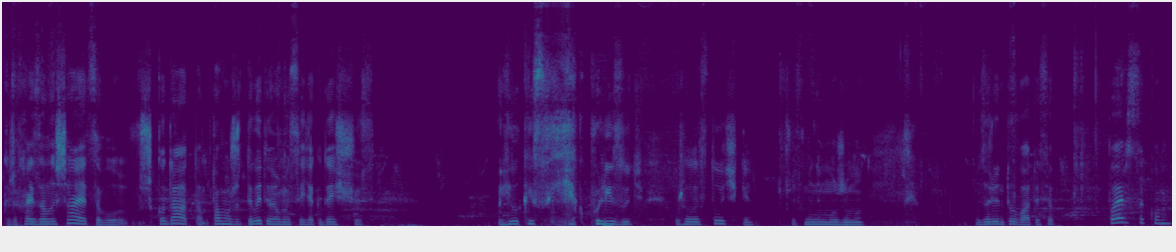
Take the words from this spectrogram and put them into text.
каже, хай залишається, бо шкода, там, там уже дивитимемося, як десь щось. Гілки сухі, як полізуть вже листочки. Щось ми не можемо зорієнтуватися. Персиком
